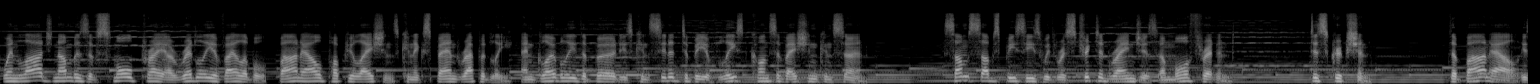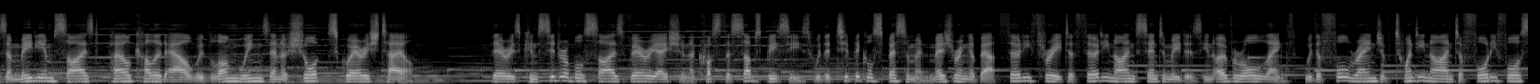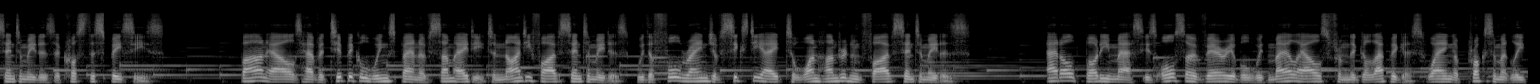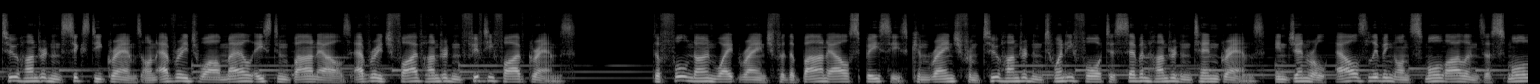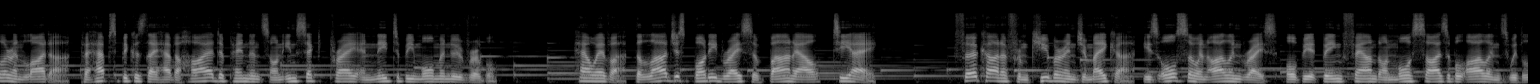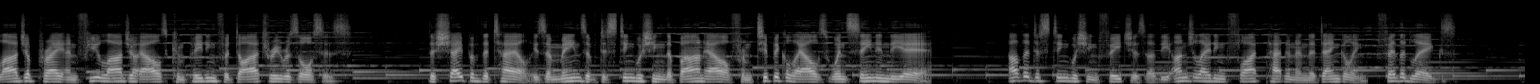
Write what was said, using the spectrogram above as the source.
When large numbers of small prey are readily available, barn owl populations can expand rapidly, and globally the bird is considered to be of least conservation concern. Some subspecies with restricted ranges are more threatened. Description the barn owl is a medium-sized, pale-colored owl with long wings and a short, squarish tail. There is considerable size variation across the subspecies with a typical specimen measuring about 33 to 39 centimeters in overall length, with a full range of 29 to 44 centimeters across the species. Barn owls have a typical wingspan of some 80 to 95 centimeters, with a full range of 68 to 105 centimeters. Adult body mass is also variable with male owls from the Galapagos weighing approximately 260 grams on average while male eastern barn owls average 555 grams. The full known weight range for the barn owl species can range from 224 to 710 grams. In general, owls living on small islands are smaller and lighter, perhaps because they have a higher dependence on insect prey and need to be more maneuverable. However, the largest bodied race of barn owl, T.A. Furcata from Cuba and Jamaica, is also an island race, albeit being found on more sizable islands with larger prey and few larger owls competing for dietary resources. The shape of the tail is a means of distinguishing the barn owl from typical owls when seen in the air. Other distinguishing features are the undulating flight pattern and the dangling, feathered legs.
